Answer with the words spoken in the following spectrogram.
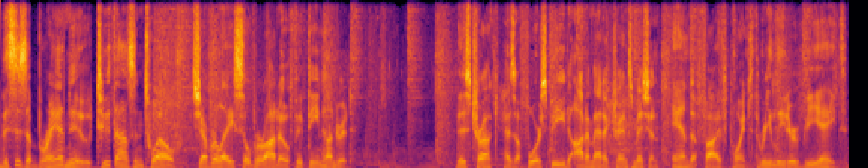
This is a brand new 2012 Chevrolet Silverado 1500. This truck has a four-speed automatic transmission and a 5.3-liter V8.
